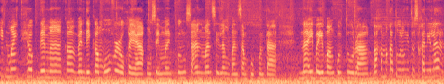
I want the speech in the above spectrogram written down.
it might help them uh, come, when they come over o kaya kung, sa, kung saan man silang bansang pupunta na iba-iba ang kultura, baka makatulong ito sa kanila.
